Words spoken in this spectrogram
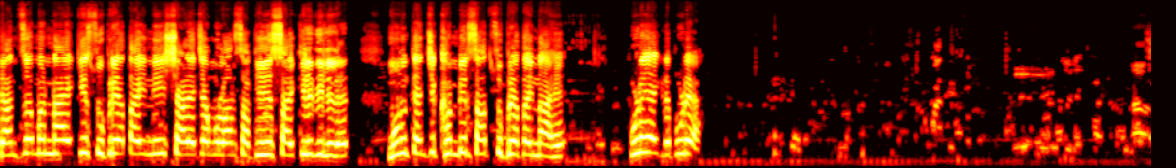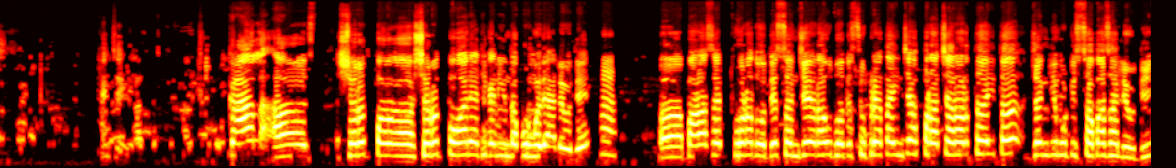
त्यांचं म्हणणं आहे की सुप्रियाताईंनी शाळेच्या मुलांसाठी सायकली दिलेल्या आहेत. म्हणून त्यांची खंबीर साथ सुप्रियाताईंना आहे. पुढे या इकडे पुढे या. काल शरद शरद पवार या ठिकाणी इंदापूरमध्ये आले होते. बाळासाहेब थोरात होते संजय राऊत होते. सुप्रियाताईंच्या प्रचारार्थ इथं जंगी मोठी सभा झाली होती.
